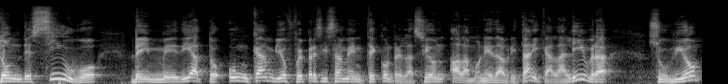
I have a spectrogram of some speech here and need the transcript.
Donde sí hubo de inmediato un cambio fue precisamente con relación a la moneda británica. La libra subió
